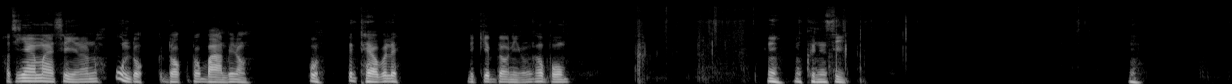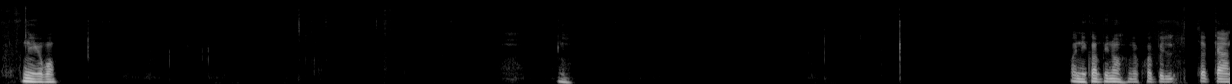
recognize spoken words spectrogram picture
เขาจะยางมาสีแล้วเนาะปุ่นดอกดอกดอกบานพี่น้องปุ่นเป็นแถวไปเลยเดี๋ยวเก็บดอกนี้ของเขาผมนี่มันขึ้นสีนี่นี่ครับผม วันนี้ก่อนพี่น้องเดี๋ยวค่อยไปจัดการ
